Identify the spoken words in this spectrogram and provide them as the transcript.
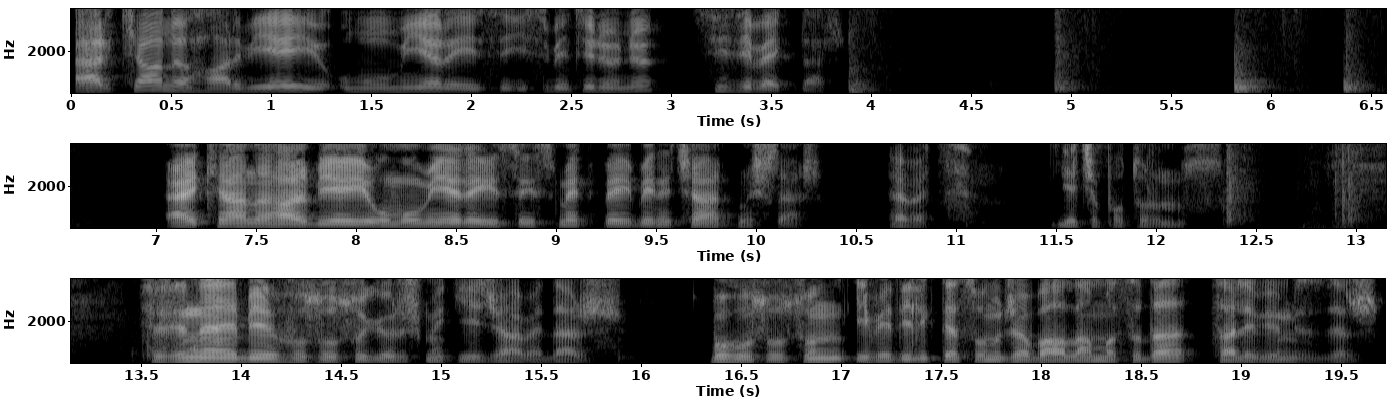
Erkanı Harbiye-i Umumiye Reisi İsmet İnönü sizi bekler. Erkan-ı Harbiye-i Umumiye Reisi İsmet Bey beni çağırtmışlar. Evet, geçip oturunuz. Sizinle bir hususu görüşmek icap eder. Bu hususun ivedilikle sonuca bağlanması da talebimizdir.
